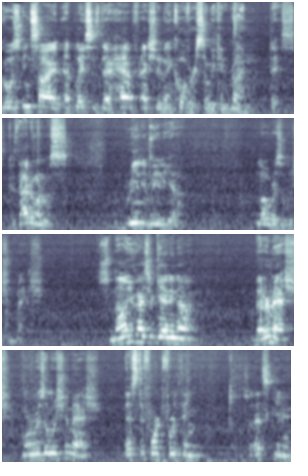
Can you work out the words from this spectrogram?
goes inside at places that have actually land cover so we can run this because the other one was really really a low resolution mesh. So now you guys are getting a better mesh, more resolution mesh. That's the Fort 14. So that's given.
